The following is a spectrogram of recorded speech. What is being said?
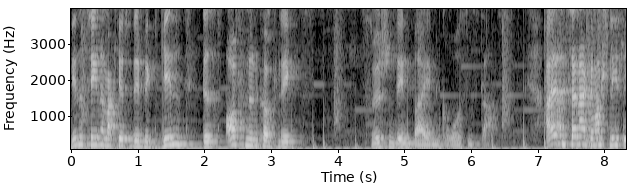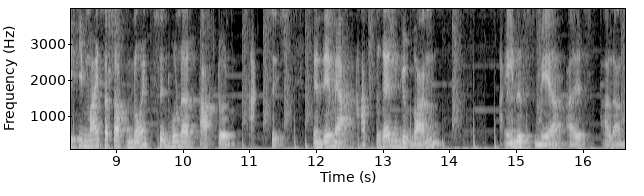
Diese Szene markierte den Beginn des offenen Konflikts zwischen den beiden großen Stars. Alton Senna gewann schließlich die Meisterschaft 1988, indem er acht Rennen gewann, eines mehr als Alan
